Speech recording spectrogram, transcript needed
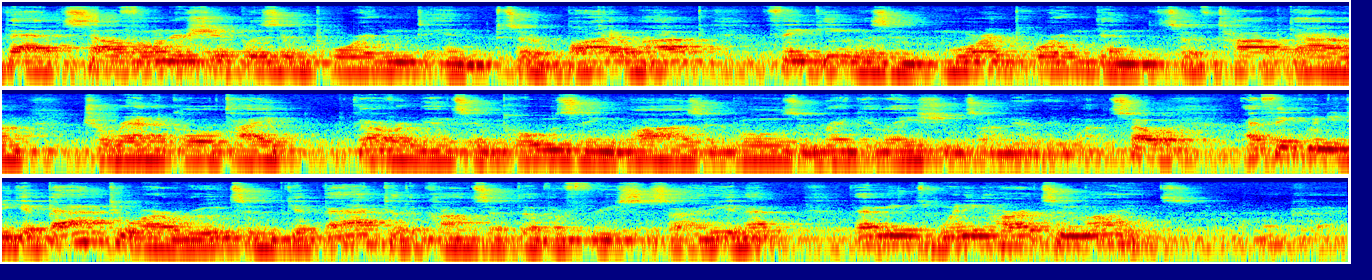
that self ownership was important and sort of bottom up thinking was more important than sort of top down, tyrannical type governments imposing laws and rules and regulations on everyone. So I think we need to get back to our roots and get back to the concept of a free society, and that, that means winning hearts and minds. Okay.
